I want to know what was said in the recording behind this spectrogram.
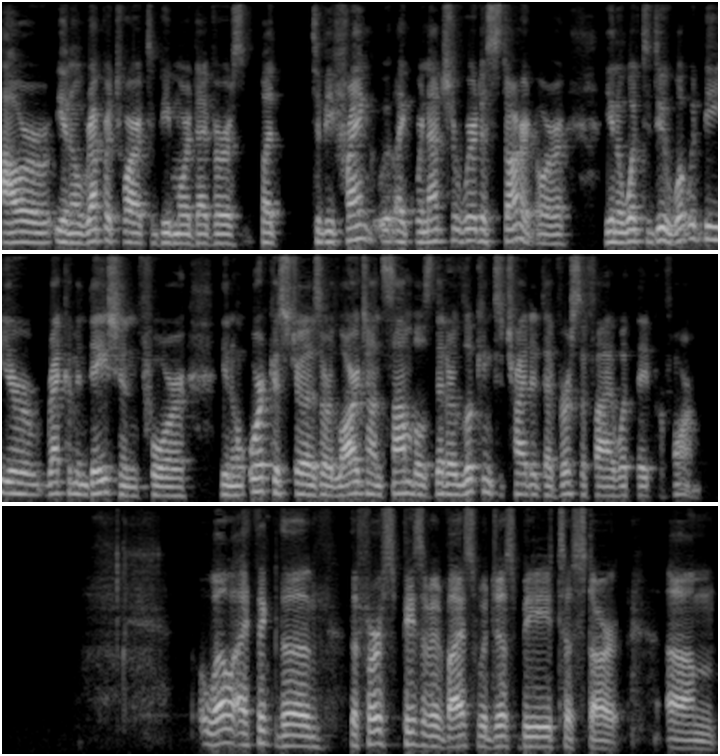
our you know repertoire to be more diverse but to be frank like we're not sure where to start or you know what to do what would be your recommendation for you know orchestras or large ensembles that are looking to try to diversify what they perform? Well i think the the first piece of advice would just be to start. Um,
